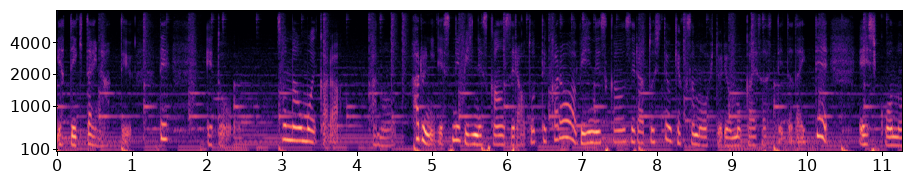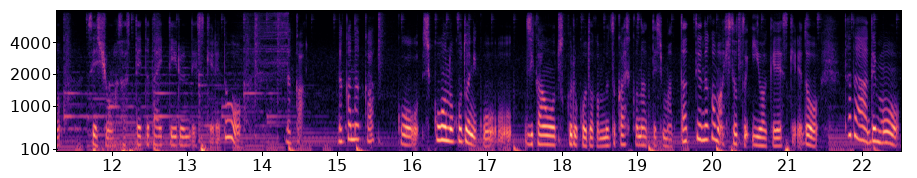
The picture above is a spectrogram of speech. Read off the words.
やっていきたいなっていう。で、えっと、そんな思いからあの春にですねビジネスカウンセラーを取ってからはビジネスカウンセラーとしてお客様を一人お迎えさせていただいて、えー、思考のセッションをさせていただいているんですけれどなんかなかなかこう思考のことにこう時間を作ることが難しくなってしまったっていうのがまあ一つ言い訳ですけれどただでも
